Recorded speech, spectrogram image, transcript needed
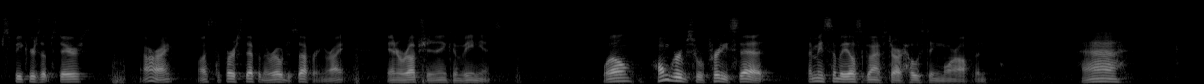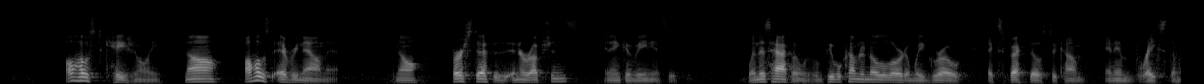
speakers upstairs, all right. Well, that's the first step in the road to suffering, right? Interruption and inconvenience. Well, home groups were pretty set. That means somebody else is going to have to start hosting more often. Ah, I'll host occasionally. No, I'll host every now and then. No, first step is interruptions and inconveniences. When this happens, when people come to know the Lord and we grow, expect those to come and embrace them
